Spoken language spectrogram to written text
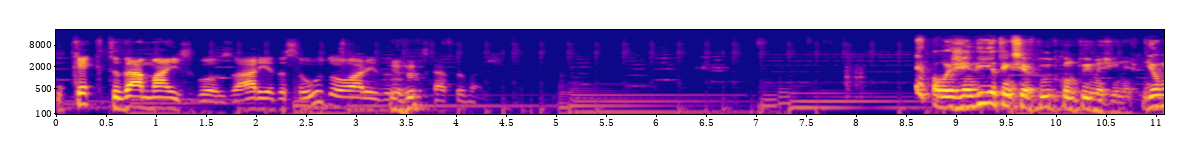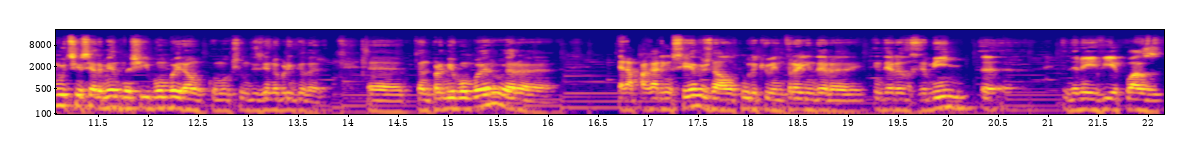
o que é que te dá mais gozo? A área da saúde ou a área do, uhum. dos carros vermelhos? Epá, hoje em dia tem que ser tudo como tu imaginas. Eu, muito sinceramente, nasci bombeirão, como eu costumo dizer na brincadeira. Uh, portanto, para mim, bombeiro era, era apagar incêndios. Na altura que eu entrei, ainda era, ainda era de raminho, uh, ainda nem havia quase,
